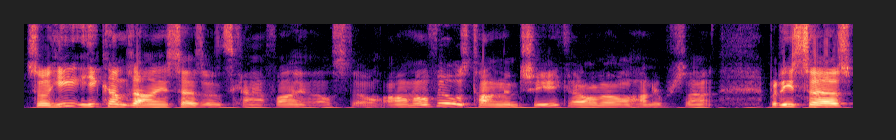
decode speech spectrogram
So he he comes out and he says it's kind of funny though. Still, I don't know if it was tongue in cheek. I don't know 100, percent but he says.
